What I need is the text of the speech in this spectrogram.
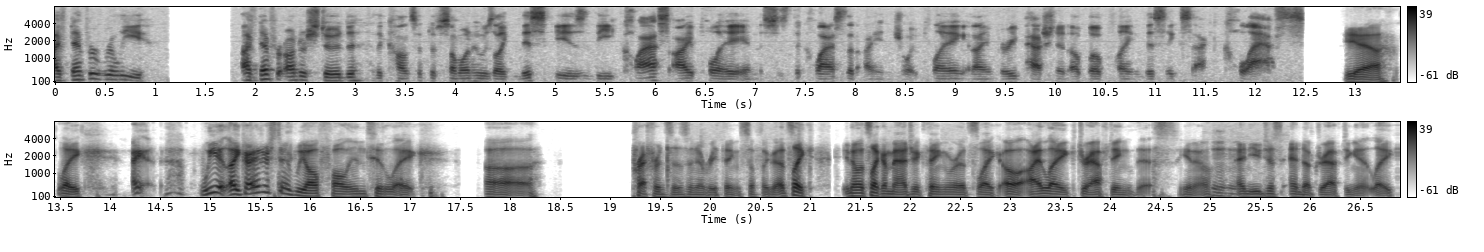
I've never really I've never understood the concept of someone who is like, this is the class I play, and this is the class that I enjoy playing, and I am very passionate about playing this exact class. yeah, like I we like I understand we all fall into like uh preferences and everything stuff like that. It's like you know, it's like a magic thing where it's like, oh, I like drafting this, you know, Mhm. and you just end up drafting it. Like,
